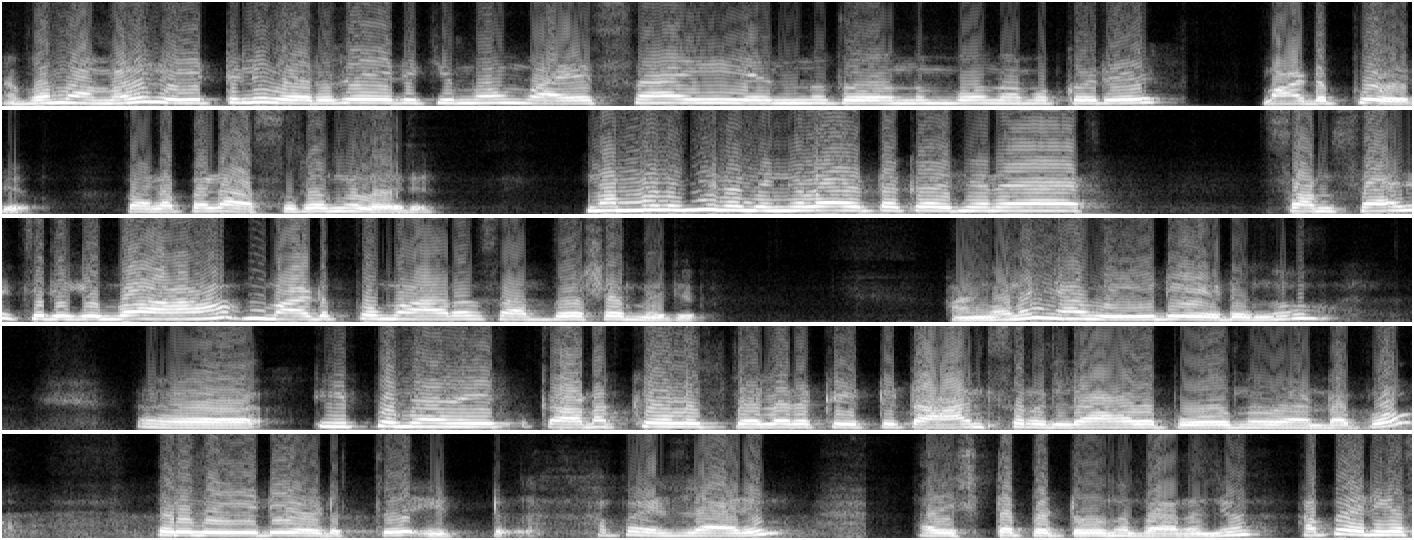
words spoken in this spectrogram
അപ്പം നമ്മൾ വീട്ടിൽ വെറുതെ ഇരിക്കുമ്പം വയസ്സായി എന്ന് തോന്നുമ്പോൾ നമുക്കൊരു മടുപ്പ് വരും. പല പല അസുഖങ്ങൾ വരും. നമ്മളിങ്ങനെ നിങ്ങളായിട്ടൊക്കെ ഇങ്ങനെ സംസാരിച്ചിരിക്കുമ്പോൾ ആ മടുപ്പ് മാറും സന്തോഷം വരും. അങ്ങനെ ഞാൻ വീഡിയോ ഇടുന്നു. ഇപ്പം ഞാൻ ഈ കണക്കുകൾ ചിലരൊക്കെ ഇട്ടിട്ട് ആൻസർ ഇല്ലാതെ പോകുന്നത് കണ്ടപ്പോൾ ഒരു വീഡിയോ എടുത്ത് ഇട്ടു. അപ്പോൾ എല്ലാവരും അത് ഇഷ്ടപ്പെട്ടു എന്ന് പറഞ്ഞു. അപ്പോൾ എനിക്ക്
